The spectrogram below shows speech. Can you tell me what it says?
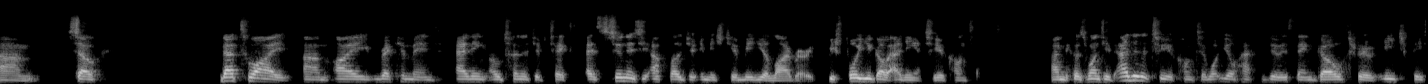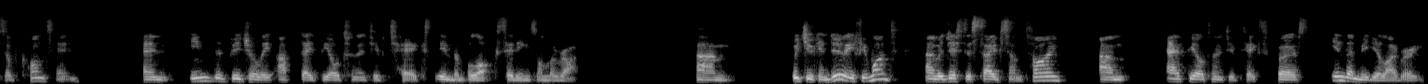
Um, so that's why um, I recommend adding alternative text as soon as you upload your image to your media library before you go adding it to your content. Um, because once you've added it to your content, what you'll have to do is then go through each piece of content and individually update the alternative text in the block settings on the right. Um, which you can do if you want, um, but just to save some time, um, add the alternative text first in the media library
